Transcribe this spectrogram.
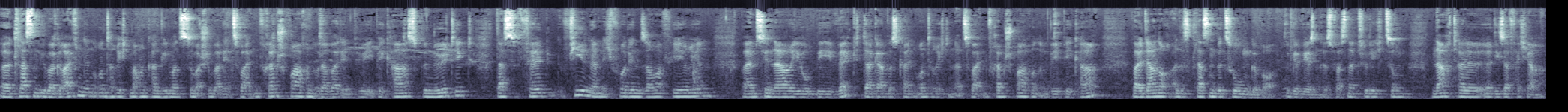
äh, klassenübergreifenden Unterricht machen kann, wie man es zum Beispiel bei den zweiten Fremdsprachen oder bei den WPKs benötigt. Das fällt viel nämlich vor den Sommerferien beim Szenario B weg. Da gab es keinen Unterricht in der zweiten Fremdsprache und im WPK weil da noch alles klassenbezogen gewesen ist, was natürlich zum Nachteil äh, dieser Fächer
